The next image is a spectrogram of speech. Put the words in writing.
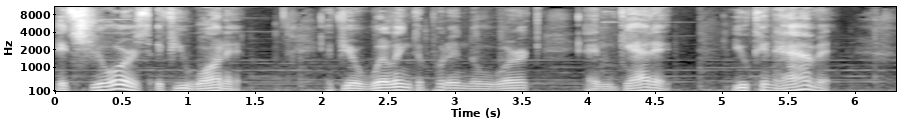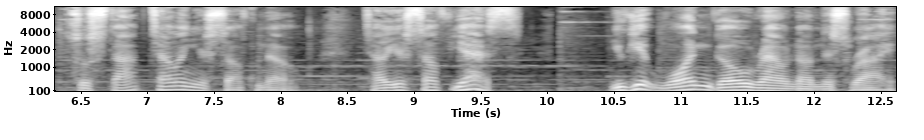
It's yours if you want it. If you're willing to put in the work and get it, you can have it. So stop telling yourself no. Tell yourself yes. You get one go round on this ride,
